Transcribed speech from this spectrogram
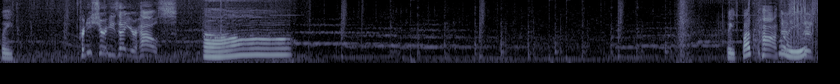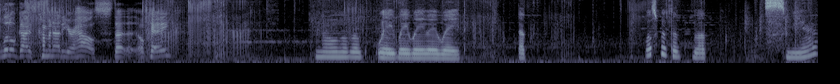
Wait. Pretty sure he's at your house. Oh. Wait, what? Huh, Who there's, you? there's little guys coming out of your house. That okay? No, no, no. Wait, wait, wait, wait, wait. That. What's with that blood smear?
